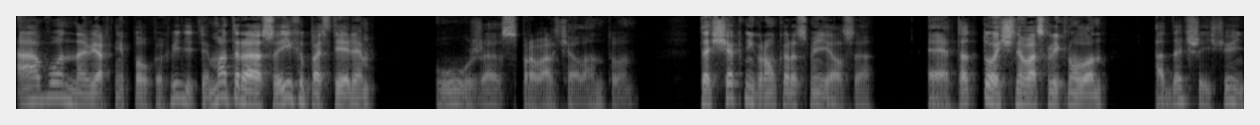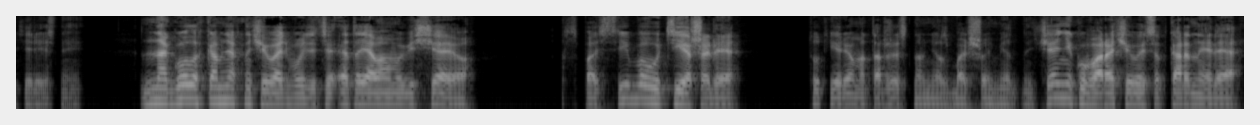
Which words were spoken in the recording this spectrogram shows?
А вон на верхних полках, видите, матрасы, их и постелим. Ужас, проворчал Антон. Тащак негромко рассмеялся. Это точно, воскликнул он. А дальше еще интереснее. На голых камнях ночевать будете, это я вам обещаю. Спасибо, утешили. Тут Ерема торжественно внес большой медный чайник, уворачиваясь от Корнелия,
